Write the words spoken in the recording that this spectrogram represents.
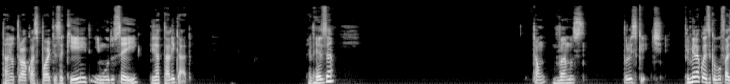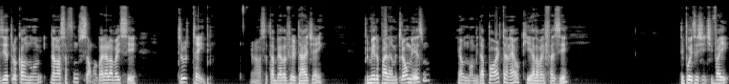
Então eu troco as portas aqui e mudo o CI que já está ligado. Beleza? Então vamos para o script. Primeira coisa que eu vou fazer é trocar o nome da nossa função. Agora ela vai ser TrueTable. Nossa tabela verdade aí primeiro parâmetro é o mesmo, é o nome da porta, né, o que ela vai fazer. Depois a gente vai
